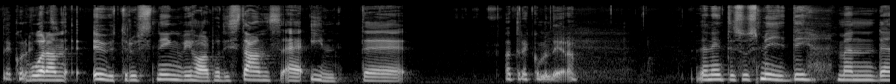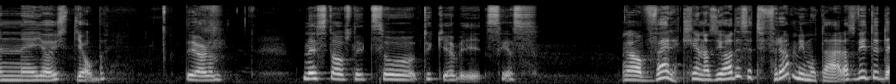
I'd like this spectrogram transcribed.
det är korrekt. Våran utrustning vi har på distans är inte... Att rekommendera. Den är inte så smidig, men den gör ju sitt jobb. Det gör den. Nästa avsnitt så tycker jag vi ses. Ja, verkligen. Alltså, jag hade sett fram emot det här. Alltså, vet du, det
